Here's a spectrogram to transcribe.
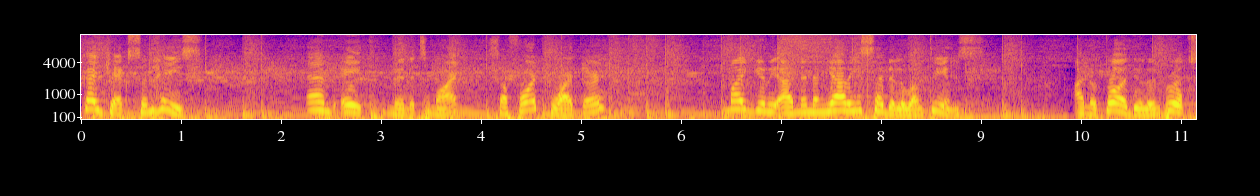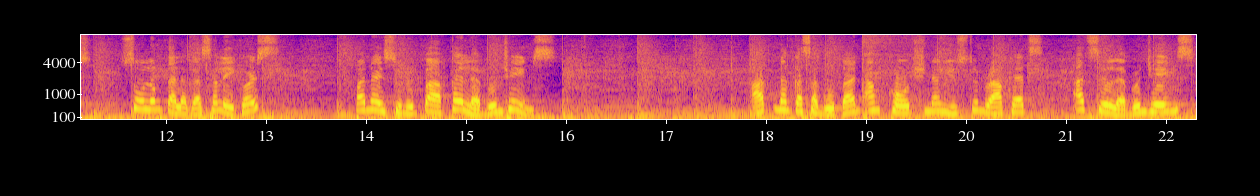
kay Jackson Hayes. And 8 minutes mark sa fourth quarter, may girian na nangyari sa dalawang teams. Ano to, Dylan Brooks? Sulong talaga sa Lakers? Panay sunod pa kay LeBron James. At nagkasagutan ang coach ng Houston Rockets at si LeBron James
